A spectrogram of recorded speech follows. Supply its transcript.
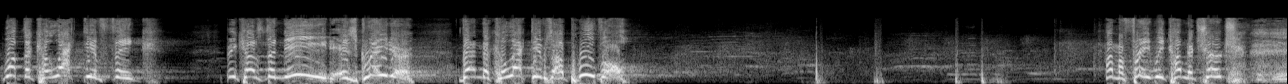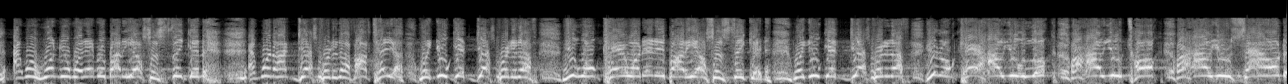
what the collective think because the need is greater than the collective's approval. I'm afraid we come to church and we're wondering what everybody else is thinking and we're not desperate enough. I'll tell you, when you get desperate enough, you won't care what anybody else is thinking. When you get desperate enough, you don't care how you look or how you talk or how you sound.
